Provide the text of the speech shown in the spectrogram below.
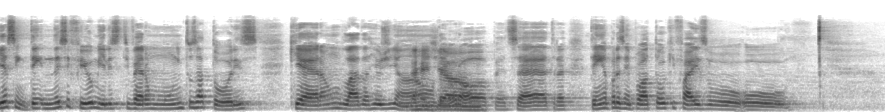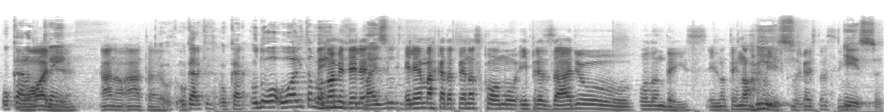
E assim, tem, nesse filme eles tiveram muitos atores que eram lá da região, Da da, região. Europa, etc. Tem, por exemplo, o ator que faz o. O, o cara do trem. Ah, não. Ah, tá. O, o cara que. O, cara, o, do, o Oli também. O nome dele é, o, ele é marcado apenas como empresário holandês. Ele não tem nome, Isso. nos créditos assim. Isso.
